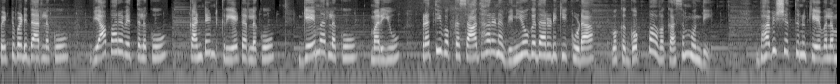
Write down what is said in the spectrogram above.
పెట్టుబడిదారులకు వ్యాపారవేత్తలకు కంటెంట్ క్రియేటర్లకు గేమర్లకు మరియు ప్రతి ఒక్క సాధారణ వినియోగదారుడికి కూడా ఒక గొప్ప అవకాశం ఉంది. భవిష్యత్తును కేవలం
